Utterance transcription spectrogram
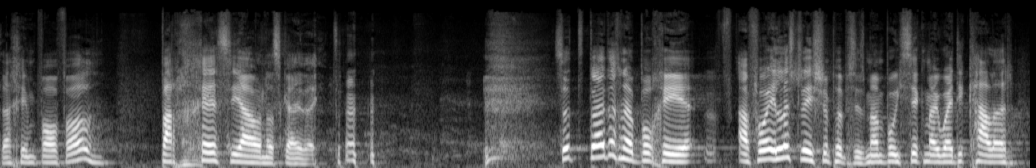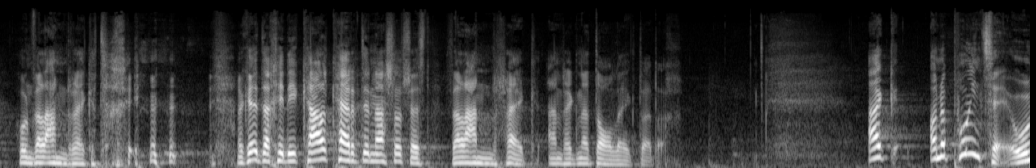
Da chi'n bobl barchus iawn, os gael ddeud. so, dwedwch na bod chi, a for illustration purposes, mae'n bwysig mae wedi cael yr, hwn fel anreg ydych chi. okay, da chi wedi cael cerdyn National Trust fel anrheg, anrheg nadolig, dwedwch. Ac, ond y pwynt yw,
